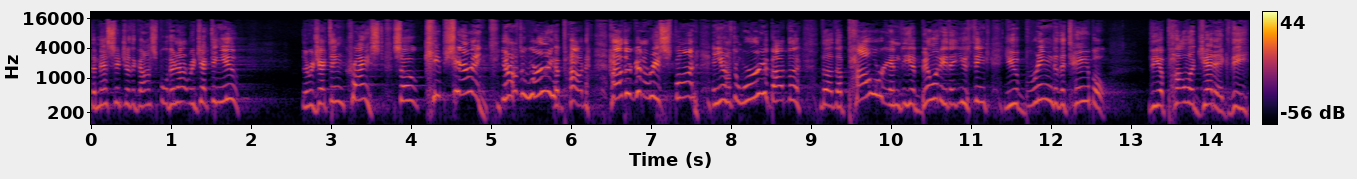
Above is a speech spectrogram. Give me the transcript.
the message of the gospel, they're not rejecting you. They're rejecting Christ. So keep sharing. You don't have to worry about how they're going to respond. And you don't have to worry about the, the, the power and the ability that you think you bring to the table the apologetic, the,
